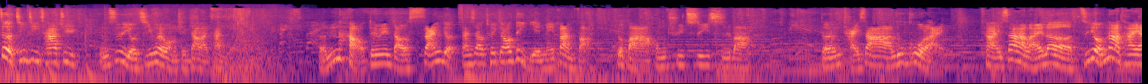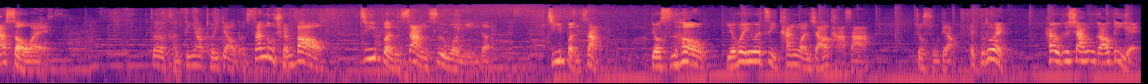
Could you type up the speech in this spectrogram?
这个经济差距，我们是有机会往前大来看的。很好，对面倒了三个，但是要推高地也没办法，就把红区吃一吃吧。等凯撒撸过来，凯撒来了，只有纳塔亚守哎。这肯定要推掉的，三路全爆，基本上是稳赢的。基本上，有时候也会因为自己贪玩想要塔杀，就输掉。哎，不对，还有一个下路高地耶，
